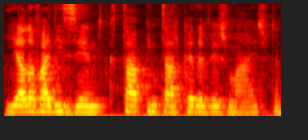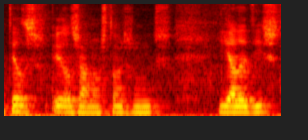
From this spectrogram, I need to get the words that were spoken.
E ela vai dizendo que está a pintar cada vez mais, portanto, eles, eles já não estão juntos. E ela diz:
